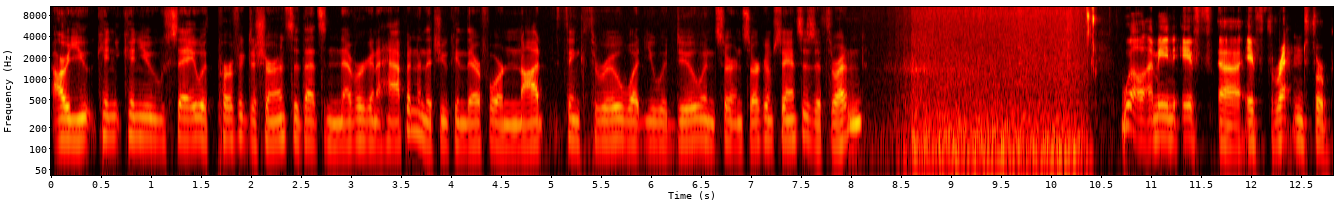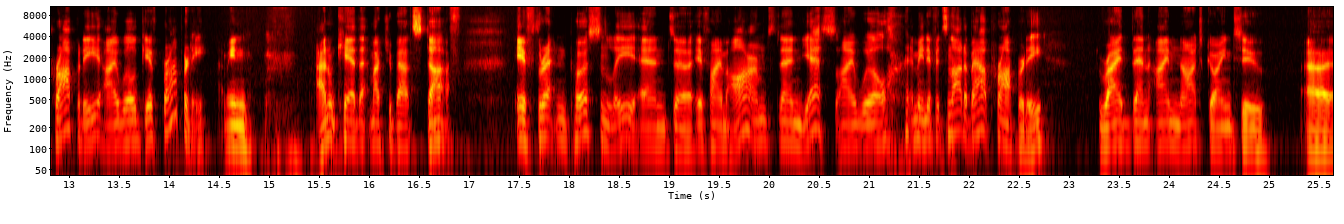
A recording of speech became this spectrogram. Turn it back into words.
Are you can can you say with perfect assurance that that's never going to happen, and that you can therefore not think through what you would do in certain circumstances if threatened? Well, I mean, if uh, if threatened for property, I will give property. I mean, I don't care that much about stuff. If threatened personally, and uh, if I'm armed, then yes, I will. I mean, if it's not about property, right, then I'm not going to, uh,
